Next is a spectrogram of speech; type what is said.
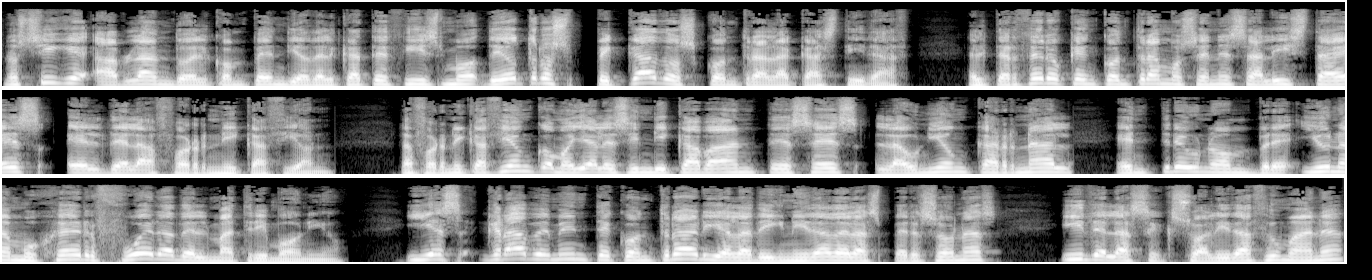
Nos sigue hablando el compendio del catecismo de otros pecados contra la castidad. El tercero que encontramos en esa lista es el de la fornicación. La fornicación, como ya les indicaba antes, es la unión carnal entre un hombre y una mujer fuera del matrimonio, y es gravemente contraria a la dignidad de las personas y de la sexualidad humana,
